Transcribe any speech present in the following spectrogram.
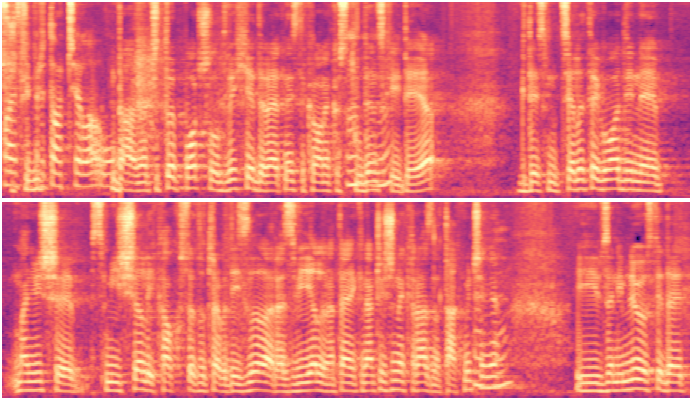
koja se pretočila u... Da, znači to je počelo 2019. kao neka studentska Mhm. ideja, gde smo cele te godine manje više smišljali kako sve to treba da izgleda, razvijali na taj neki način, išli neka razna takmičenja. Mhm. I zanimljivost je da je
